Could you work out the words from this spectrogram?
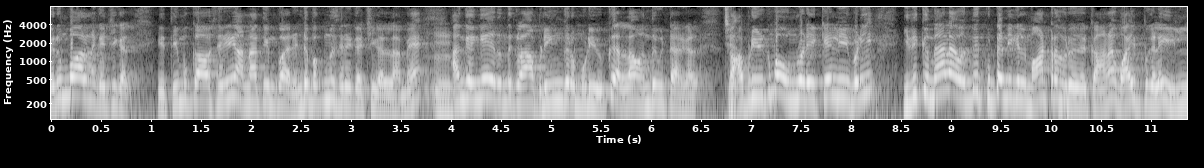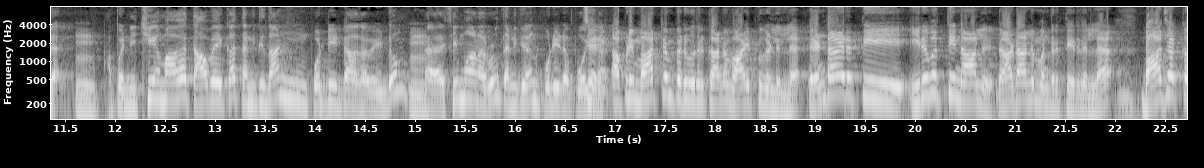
பெரும்பாலான கட்சிகள் இது திமுக சரி அண்ணா திமுக ரெண்டு பக்கமும் சரி கட்சிகள் எல்லாமே அங்கங்கே இருந்துக்கலாம் அப்படிங்கிற முடிவுக்கு எல்லாம் வந்து விட்டார்கள். சோ அப்படி இருக்கும்போது உங்களுடைய கேள்விப்படி இதுக்கு மேல வந்து கூட்டணிகள் மாற்றம் வருவதற்கான வாய்ப்புகளே இல்ல. அப்ப நிச்சயமாக தாவேக்கா தனித்து தான் போட்டியிட்டாக வேண்டும். அஹ், சீமானவர்களும் தனித்து தான் போட்டியிட போகிறார். அப்படி மாற்றம் பெறுவதற்கான வாய்ப்புகள் இல்ல. ரெண்டாயிரத்தி இருபத்தி நாலு நாடாளுமன்ற தேர்தல்ல பாஜகவோடு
